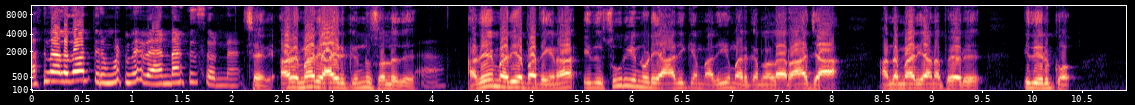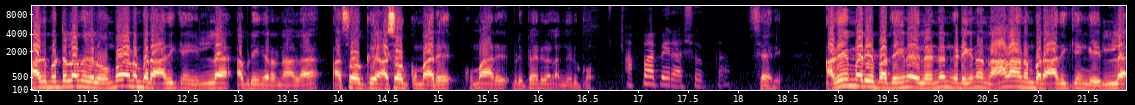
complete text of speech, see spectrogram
அதனாலதான் திருமணமே வேண்டான்னு சொன்னேன். சரி அது மாதிரி ஆயிருக்குன்னு சொல்லுது. அதே மாதிரியே பார்த்தீங்கன்னா இது சூரியனுடைய ஆதிக்கம் அதிகமாக இருக்கிறனால ராஜா அந்த மாதிரியான பேர் இது இருக்கும். அது மட்டும் இல்லாமல் இதில் ஒன்பதாம் நம்பர் ஆதிக்கம் இல்லை அப்படிங்கறனால அசோக் அசோக் குமார் குமார் இப்படி பேர்கள் அங்கே இருக்கும். அப்பா பேர் அசோக் தான். சரி அதே மாதிரியே பார்த்தீங்கன்னா இதில் என்னன்னு கேட்டிங்கன்னா நாலாம் நம்பர் ஆதிக்கம் இங்கே இல்லை.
